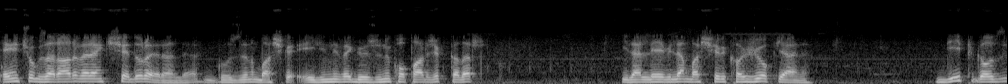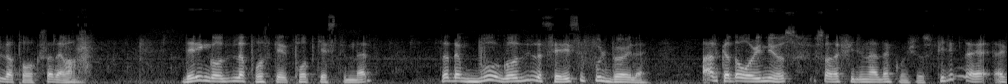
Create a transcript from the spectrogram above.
en çok zararı veren kişi Hedorah herhalde ya. Godzilla'nın başka elini ve gözünü koparacak kadar ilerleyebilen başka bir kaju yok yani. Deep Godzilla Talks'a devam. Derin Godzilla Podcast- Podcast'inden. Zaten bu Godzilla serisi full böyle. Arkada oynuyoruz. Sonra filmlerden konuşuyoruz. Film de e,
